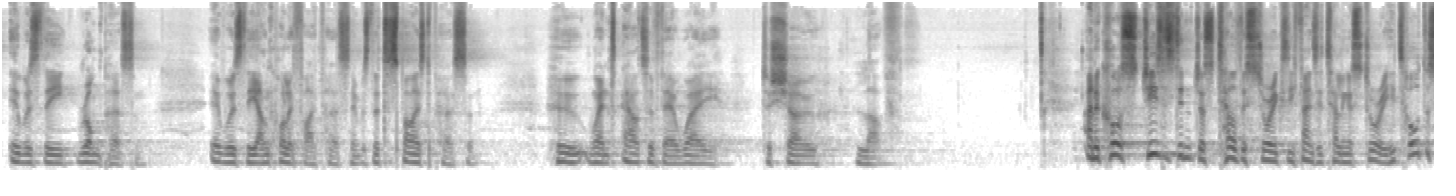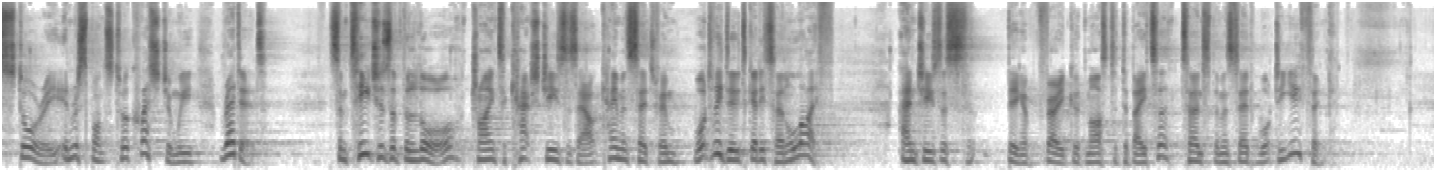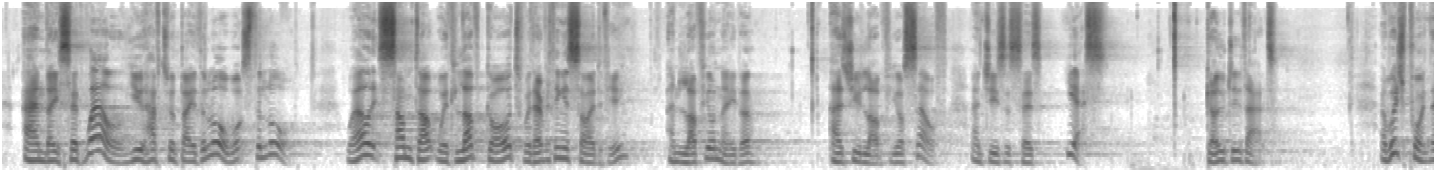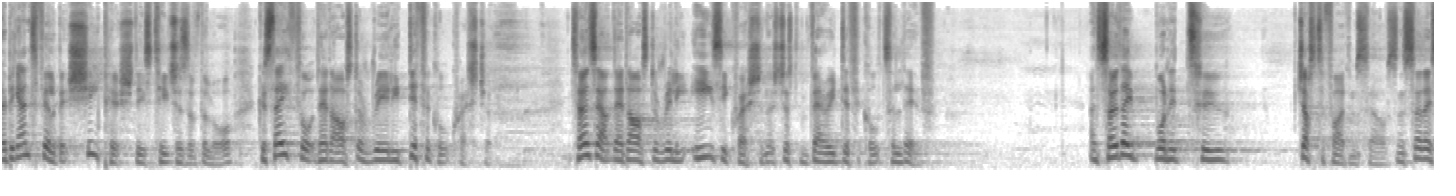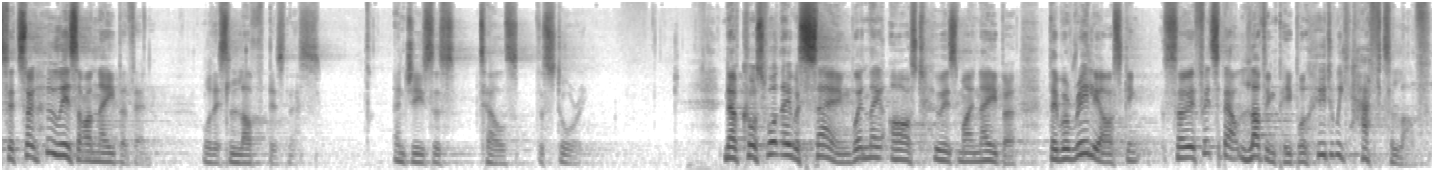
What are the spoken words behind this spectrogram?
It was the wrong person, it was the unqualified person, it was the despised person who went out of their way to show love. And of course, Jesus didn't just tell this story because he fancied telling a story. He told the story in response to a question. We read it. Some teachers of the law, trying to catch Jesus out, came and said to him, What do we do to get eternal life? And Jesus, being a very good master debater, turned to them and said, What do you think? And they said, Well, you have to obey the law. What's the law? Well, it's summed up with love God with everything inside of you and love your neighbor as you love yourself. And Jesus says, Yes, go do that. At which point they began to feel a bit sheepish, these teachers of the law, because they thought they'd asked a really difficult question. Turns out they'd asked a really easy question that's just very difficult to live. And so they wanted to justify themselves. And so they said, So who is our neighbor then? Or this love business? And Jesus tells the story. Now, of course, what they were saying when they asked, Who is my neighbor? they were really asking, So if it's about loving people, who do we have to love?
